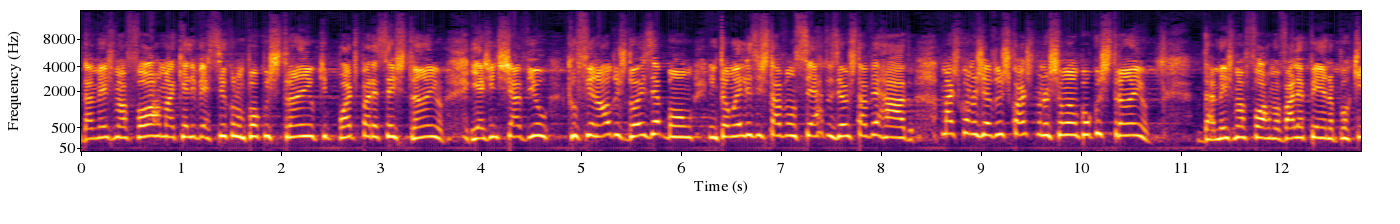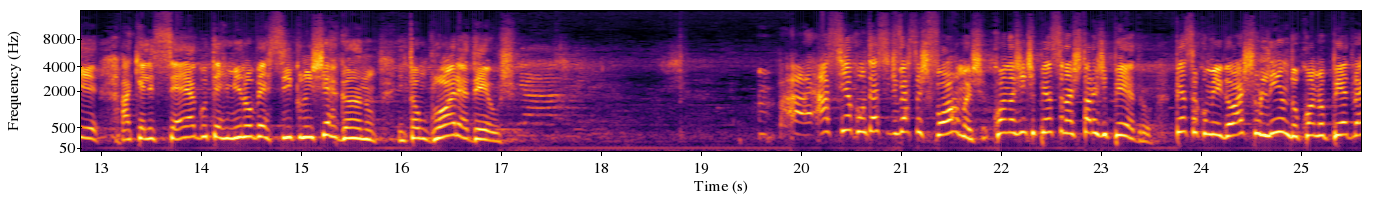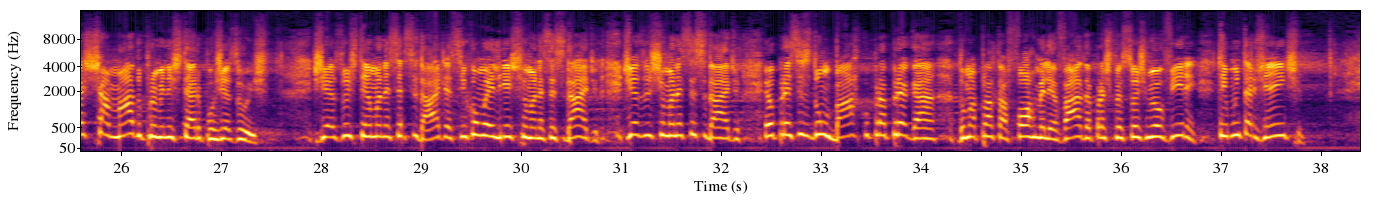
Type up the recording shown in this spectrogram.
Da mesma forma, aquele versículo um pouco estranho, que pode parecer estranho, e a gente já viu que o final dos dois é bom, então eles estavam certos e eu estava errado. Mas quando Jesus cospe no chão é um pouco estranho. Da mesma forma, vale a pena, porque aquele cego termina o versículo enxergando. Então, glória a Deus. Assim acontece de diversas formas. Quando a gente pensa na história de Pedro, pensa comigo, eu acho lindo quando Pedro é chamado para o ministério por Jesus. Jesus tem uma necessidade, assim como Elias tinha uma necessidade, Jesus tinha uma necessidade. Eu preciso de um barco para pregar, de uma plataforma elevada para as pessoas me ouvirem. Tem muita gente.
